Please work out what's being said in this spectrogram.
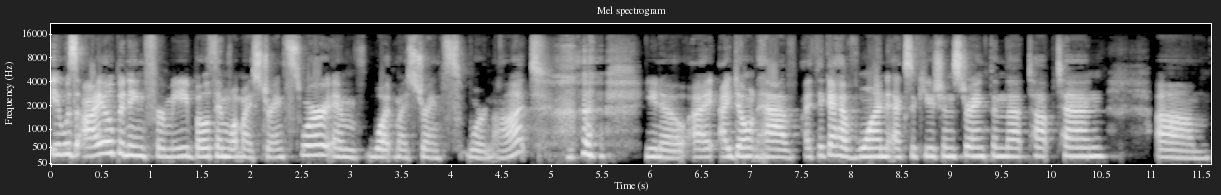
it was eye opening for me both in what my strengths were and what my strengths were not you know i i don't have i think i have one execution strength in that top 10 um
